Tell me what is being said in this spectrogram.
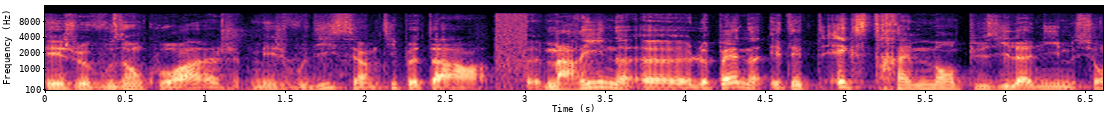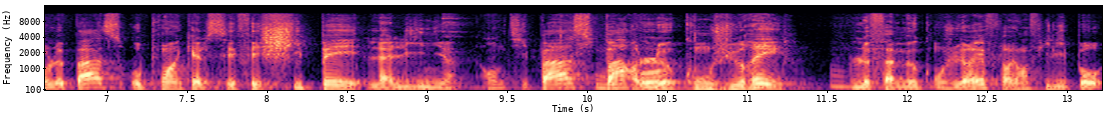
et je vous encourage, mais je vous dis c'est un petit peu tard. Euh, Marine euh, Le Pen était extrêmement pusillanime sur le pass, au point qu'elle s'est fait chipper la ligne anti-pass par le conjuré, le fameux conjuré Florian Philippot.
